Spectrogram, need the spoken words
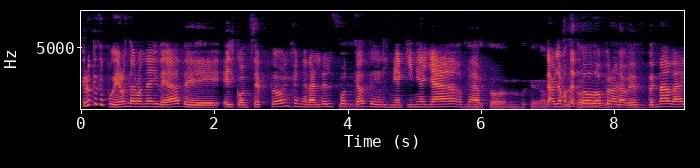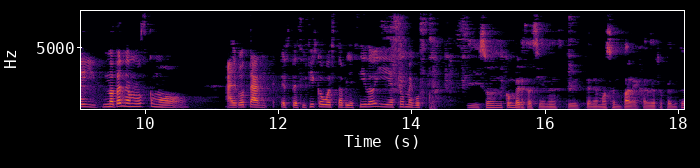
Creo que se pudieron dar una idea de el concepto en general del podcast, del ni aquí ni allá, o sea, hablamos, de, todo pero a la vez de nada y no tenemos como algo tan específico o establecido y eso me gusta. Sí, son conversaciones que tenemos en pareja de repente.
